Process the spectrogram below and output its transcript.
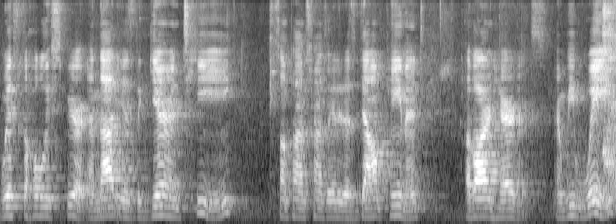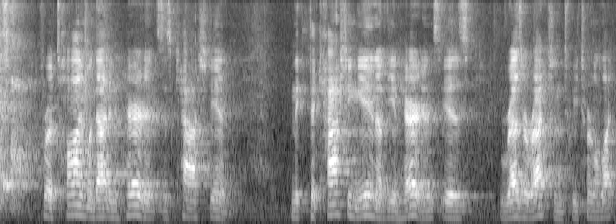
with the Holy Spirit. And that is the guarantee, sometimes translated as down payment, of our inheritance. And we wait for a time when that inheritance is cashed in. The, the cashing in of the inheritance is resurrection to eternal life.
